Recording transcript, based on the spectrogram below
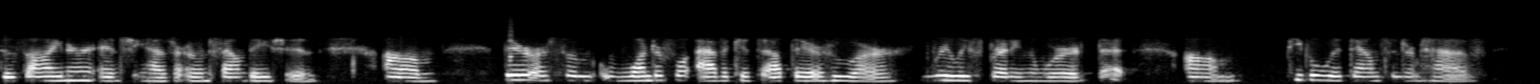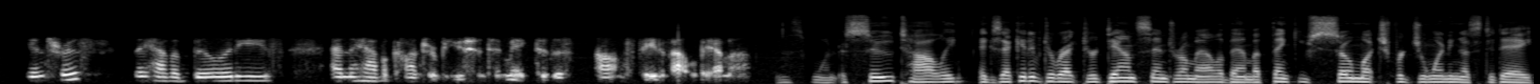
designer and she has her own foundation. Um, there are some wonderful advocates out there who are really spreading the word that um, people with Down syndrome have interests, they they have abilities, and they have a contribution to make to the um, state of Alabama. That's wonderful. Sue Tolley, Executive Director, Down Syndrome Alabama. Thank you so much for joining us today.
